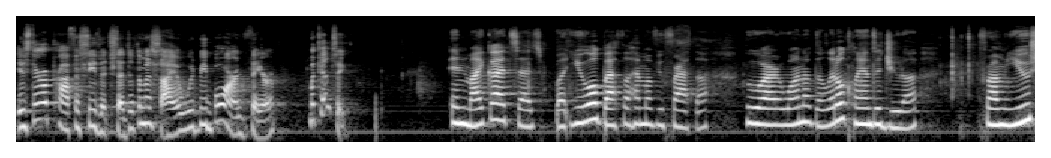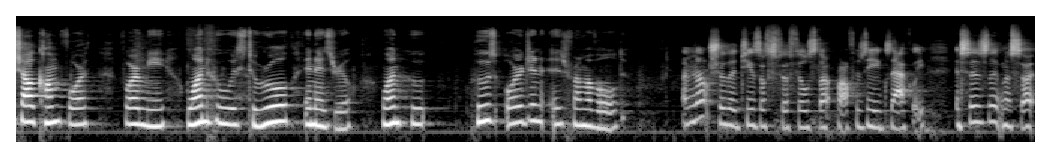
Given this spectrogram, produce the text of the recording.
Is there a prophecy that said that the Messiah would be born there, Mackenzie? In Micah it says, But you, O Bethlehem of Ephrathah, who are one of the little clans of Judah, from you shall come forth for me one who is to rule in Israel, one who, whose origin is from of old. I'm not sure that Jesus fulfills that prophecy exactly. It says that Messiah,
